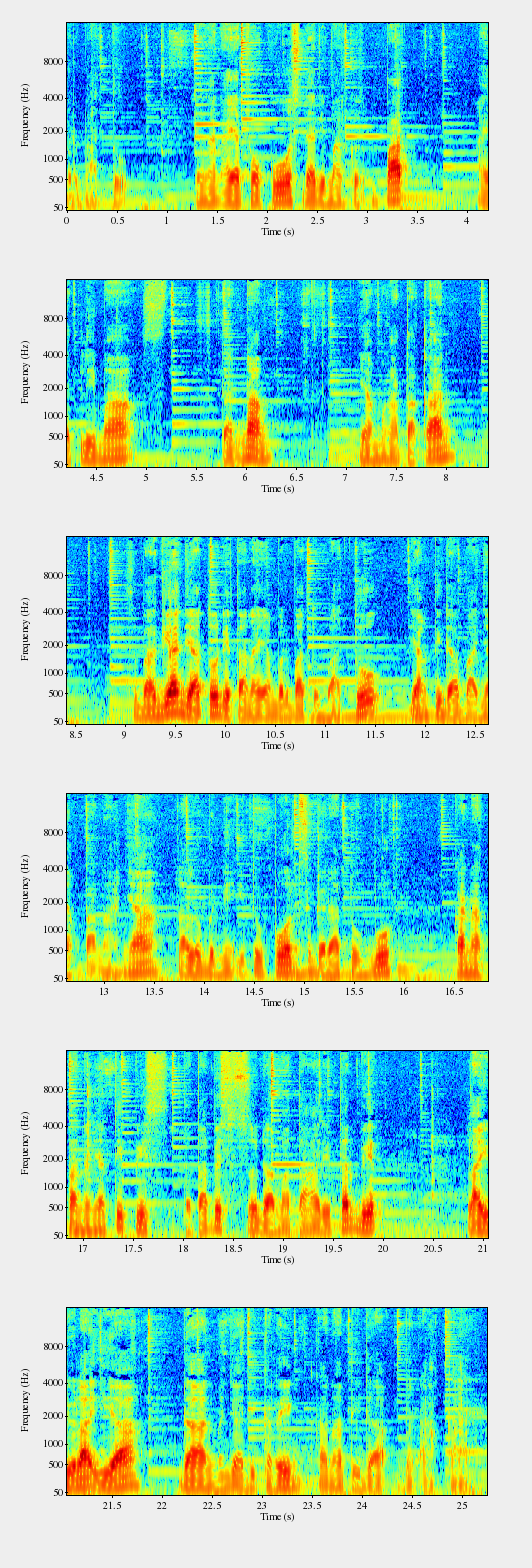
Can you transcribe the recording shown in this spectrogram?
berbatu. Dengan ayat fokus dari Markus 4 ayat 5 dan 6 yang mengatakan sebagian jatuh di tanah yang berbatu-batu yang tidak banyak tanahnya lalu benih itu pun segera tumbuh karena tanahnya tipis tetapi sesudah matahari terbit layulah ia dan menjadi kering karena tidak berakar.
